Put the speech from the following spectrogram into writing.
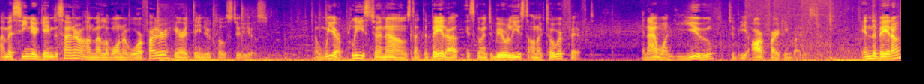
I'm a senior game designer on Medal of Honor Warfighter here at Danger Close Studios. And we are pleased to announce that the beta is going to be released on October 5th. And I want you to be our fighting buddies. In the beta,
